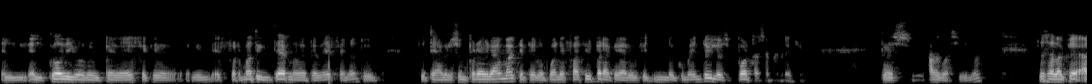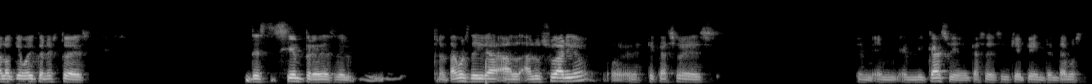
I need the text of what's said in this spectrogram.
el, código del PDF, que, el, formato interno de PDF, ¿no? Tú, tú, te abres un programa que te lo pone fácil para crear un, documento y lo exportas a PDF. Pues algo así, ¿no? Entonces, a lo que, a lo que voy con esto es, siempre desde tratamos de ir al usuario, o en este caso es, en, mi caso y en el caso de SyncAPI, intentamos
